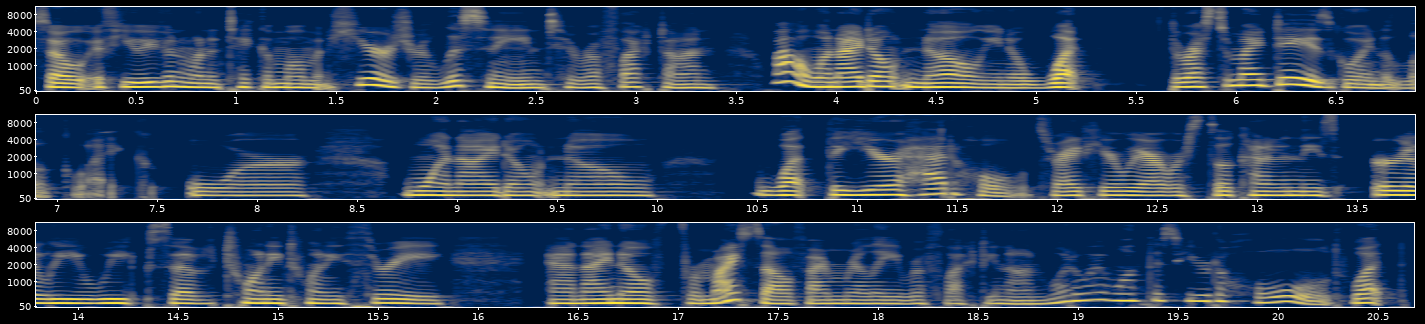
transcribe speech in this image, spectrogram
So if you even want to take a moment here as you're listening to reflect on, wow, when I don't know, you know, what the rest of my day is going to look like, or when I don't know what the year ahead holds, right? Here we are, we're still kind of in these early weeks of 2023. And I know for myself, I'm really reflecting on what do I want this year to hold? What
